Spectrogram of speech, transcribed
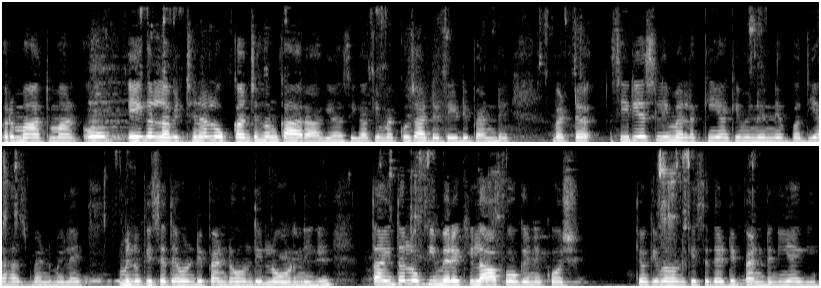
ਪਰਮਾਤਮਾ, ਉਹ ਇਹ ਗੱਲਾਂ ਵਿੱਚ ਨਾ ਲੋਕਾਂ 'ਚ ਹੰਕਾਰ ਆ ਗਿਆ ਸੀਗਾ ਕਿ ਮੈਕੂ ਸਾਡੇ ਤੇ ਡਿਪੈਂਡ ਹੈ ਬਟ ਸੀਰੀਅਸਲੀ ਮੈਂ ਲੱਕੀ ਆ ਕਿ ਮੈਨੂੰ ਇੰਨੇ ਵਧੀਆ ਹਸਬੰਡ ਮਿਲੇ। ਮੈਨੂੰ ਕਿਸੇ ਤੇ ਹੁਣ ਡਿਪੈਂਡ ਹੋਣ ਦੀ ਲੋੜ ਨਹੀਂਗੀ ਤਾਂ ਹੀ ਤਾਂ ਲੋਕੀ ਮੇਰੇ ਖਿਲਾਫ ਹੋ ਗਏ ਨੇ ਕੁਛ, ਕਿਉਂਕਿ ਮੈਂ ਹੁਣ ਕਿਸੇ ਤੇ ਡਿਪੈਂਡ ਨਹੀਂ ਹੈਗੀ।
